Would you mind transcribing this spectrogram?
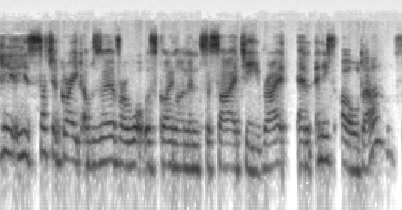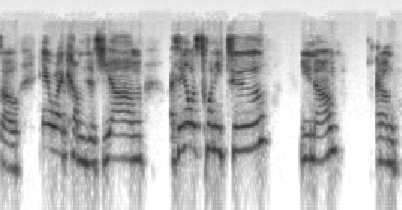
he, he's such a great observer of what was going on in society, right? And and he's older, so here I come, just young. I think I was 22, you know, and I'm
